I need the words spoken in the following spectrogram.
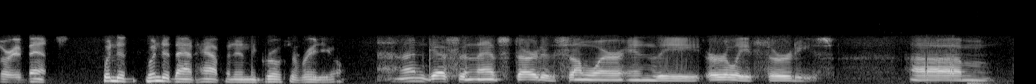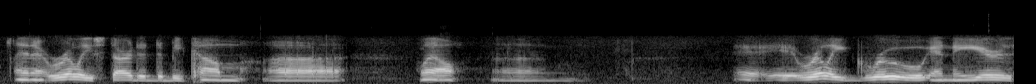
or events? When did when did that happen in the growth of radio? I'm guessing that started somewhere in the early 30s, um, and it really started to become uh, well. Um, it really grew in the years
